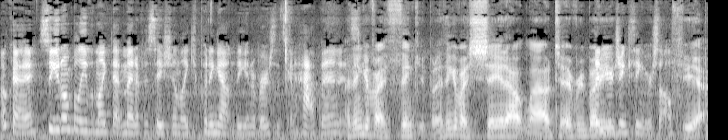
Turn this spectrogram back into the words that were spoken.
okay. So you don't believe in like that manifestation, like putting out in the universe that's gonna happen. i think if i think it but i think if i say it out loud to everybody then you're jinxing yourself. Yeah,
